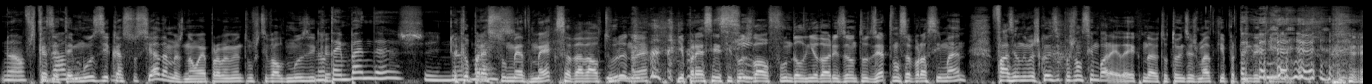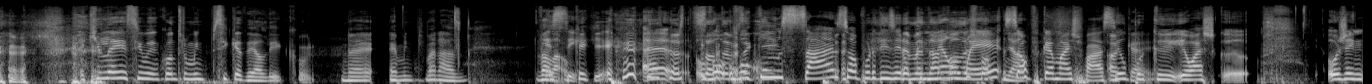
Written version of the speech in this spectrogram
não é um Quer festival. dizer, tem de- música associada, mas não é propriamente um festival de música. Não tem bandas. Aquilo normais. parece o Mad Max a dada altura, não é? E aparecem assim todos lá ao fundo da linha do horizonte do deserto, vão se aproximando, fazem ali umas coisas e depois vão-se embora. A ideia que me dá, eu estou tão entusiasmado que a partir daqui. Aquilo é assim um encontro muito psicadélico, não é? É muito marado. Vá É lá, assim, o que é que é? Só vou vou começar só por dizer que não é, só porque é mais fácil, Ok. porque eu acho que. uh, Hoje uh,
